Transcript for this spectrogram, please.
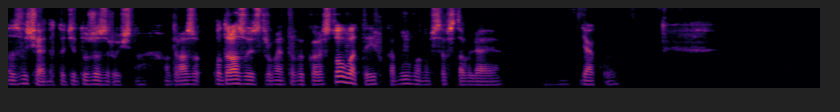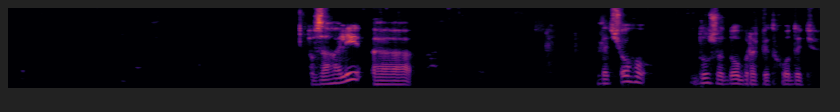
Звичайно, тоді дуже зручно. Одразу, одразу інструменти використовувати і в Canvu воно все вставляє. Мгм. Дякую. Взагалі, е, для чого дуже добре підходить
